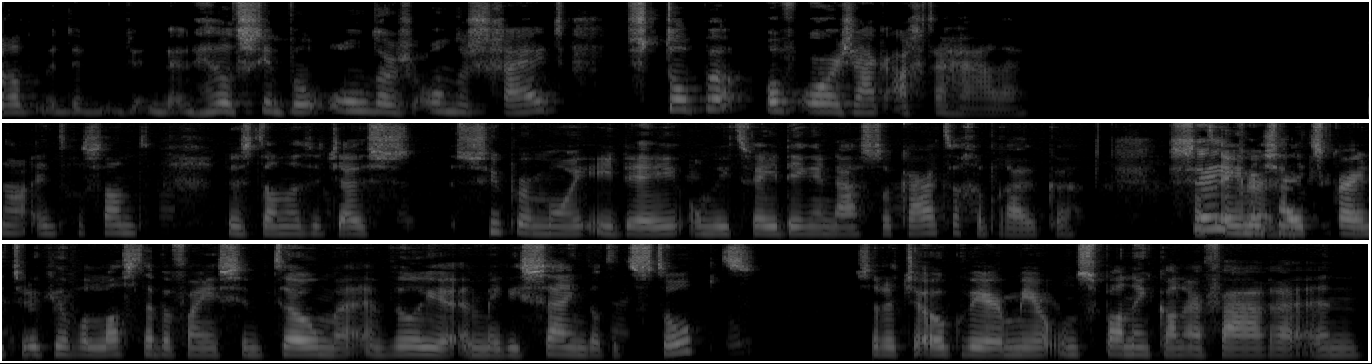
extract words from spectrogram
wel een heel simpel onders, onderscheid. Stoppen of oorzaak achterhalen. Nou, interessant. Dus dan is het juist super mooi idee om die twee dingen naast elkaar te gebruiken. Zeker. Want enerzijds kan je natuurlijk heel veel last hebben van je symptomen en wil je een medicijn dat het stopt, zodat je ook weer meer ontspanning kan ervaren en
